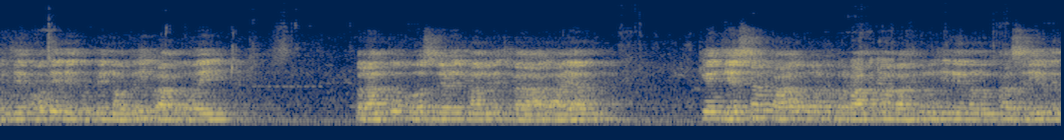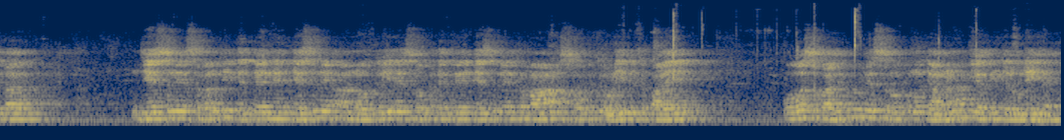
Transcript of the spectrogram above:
ਉੱਚੇ ਅਹੁਦੇ ਦੇ ਉੱਤੇ ਨੌਕਰੀ ਪ੍ਰਾਪਤ ਹੋਈ। ਪਰੰਤੂ ਉਸ ਵੇਲੇ ਮਨ ਵਿੱਚ ਵਿਰਾਗ ਆਇਆ ਕਿ ਜਿਸ ਕਾਲ ਪੁਰਖ ਪ੍ਰਮਾਤਮਾ ਵਾਹਿਗੁਰੂ ਜੀ ਨੇ ਮਨੁੱਖਾ ਸਰੀਰ ਦਿੱਤਾ ਜਿਸ ਨੇ ਸੰਬੰਧੀ ਦਿੱਤੇ ਨੇ, ਜਿਸ ਨੇ ਆ ਨੌਕਰੀ ਦੇ ਸੁੱਖ ਦਿੱਤੇ, ਜਿਸ ਨੇ ਤਮਾਮ ਸੁੱਖ ਝੋਲੀ ਵਿੱਚ ਪਾਏ, ਉਸ ਵਾਹਿਗੁਰੂ ਦੇ ਸਰੂਪ ਨੂੰ ਜਾਣਨਾ ਵੀ ਅਤੀ ਜ਼ਰੂਰੀ ਹੈ।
